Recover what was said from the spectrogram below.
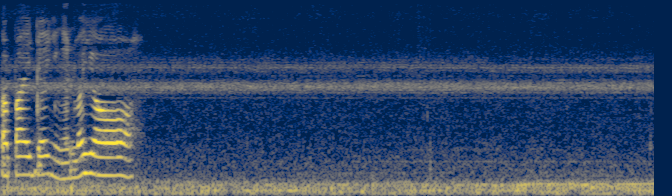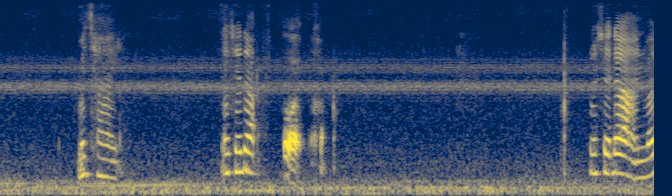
ต่อไปเจอหญิงเอันว่ายอ ไม่ใช่ไม่ใช่ดะเออไม่ใช่ดาอันว่า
